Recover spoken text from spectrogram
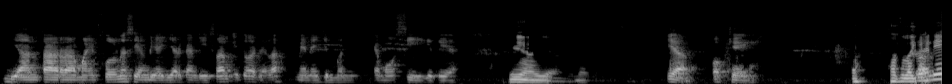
di antara mindfulness yang diajarkan di Islam itu adalah manajemen emosi gitu ya. Iya, iya. benar. Ya, oke. Satu lagi Nah ini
